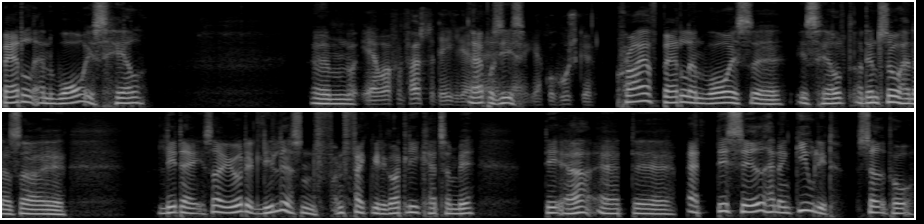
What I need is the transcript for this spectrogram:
Battle and War is Hell. Um, ja, det var for første del, jeg, ja, præcis. Jeg, jeg kunne huske. Cry of Battle and War is, uh, is Held, og den så han altså uh, lidt af. Så er jo et lille sådan fun fact, vi det godt lige kan tage med det er, at, øh, at det sæde, han angiveligt sad på,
